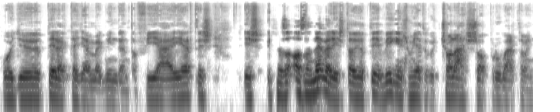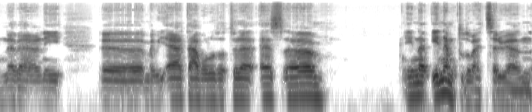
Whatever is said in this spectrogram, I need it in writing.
hogy tényleg tegyen meg mindent a fiáért, és, és, az, az a nevelés, hogy a végén is mondjátok, hogy csalással próbálta meg nevelni, meg úgy eltávolodott tőle, ez én nem, én nem tudom egyszerűen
